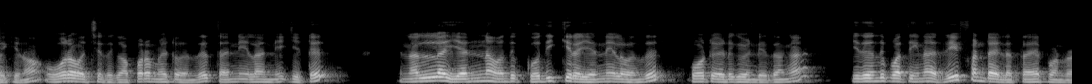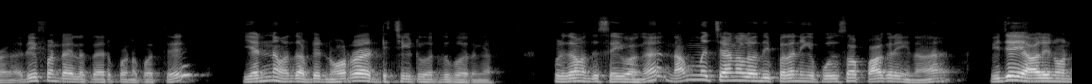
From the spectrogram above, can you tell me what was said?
வைக்கணும். ஊற வச்சதுக்கு அப்புறமேட்டு வந்து தண்ணியெல்லாம் நீக்கிட்டு நல்ல எண்ணெய் வந்து கொதிக்கிற எண்ணெயில் வந்து போட்டு எடுக்க வேண்டியது தாங்க இது வந்து பார்த்திங்கன்னா ரீஃபண்ட் ஆயிலில் தயார் பண்ணுறாங்க ரீஃபண்ட் ஆயிலில் தயார் பண்ண பார்த்து எண்ணெய் வந்து அப்படியே நொற அடிச்சுக்கிட்டு வருது பாருங்க. இப்படி தான் வந்து செய்வாங்க. நம்ம சேனலை வந்து இப்போ தான் நீங்கள் புதுசாக பார்க்குறீங்கன்னா Vijay all in one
